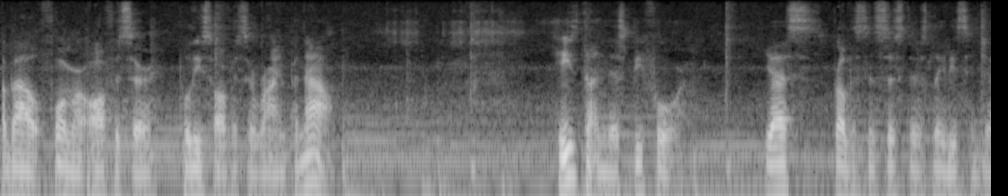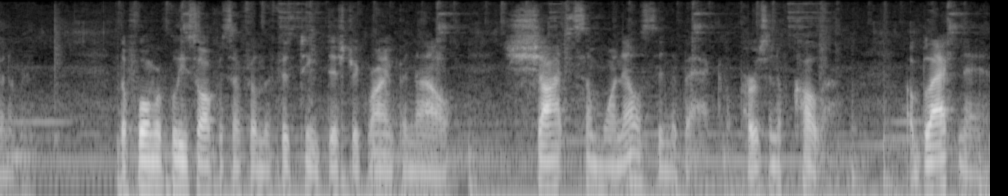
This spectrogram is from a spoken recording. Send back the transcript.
about former officer, police officer Ryan Pownall. He's done this before. Yes, brothers and sisters, ladies and gentlemen. The former police officer from the 15th District, Ryan Pownall, shot someone else in the back, a person of color, a black man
